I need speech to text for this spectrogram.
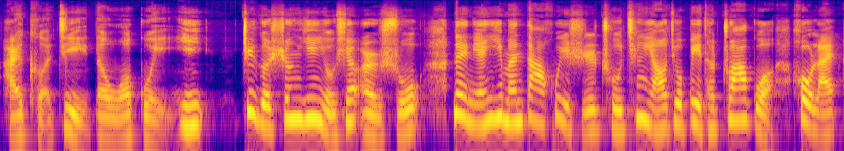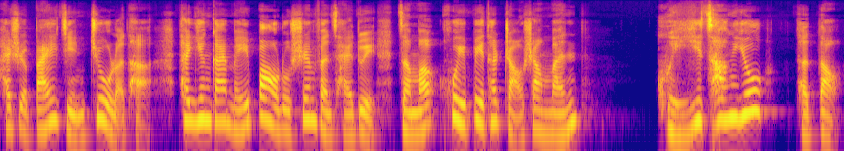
还可记得我鬼医？”这个声音有些耳熟。那年一门大会时，楚清瑶就被他抓过，后来还是白锦救了他。他应该没暴露身份才对，怎么会被他找上门？鬼医苍幽，他道。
